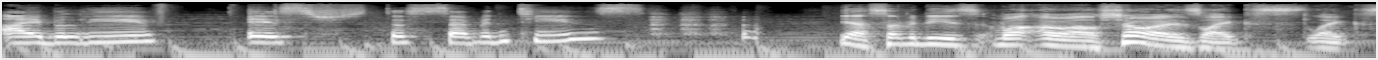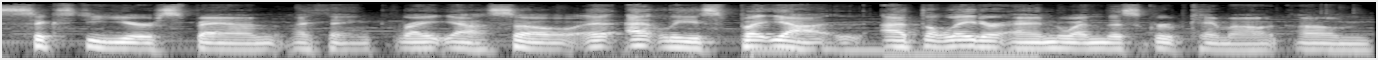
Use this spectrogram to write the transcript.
I believe is the 70s. Yeah, seventies. Well, oh well, Showa is like like sixty year span, I think, right? Yeah, so at least, but yeah, at the later end when this group came out, um,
